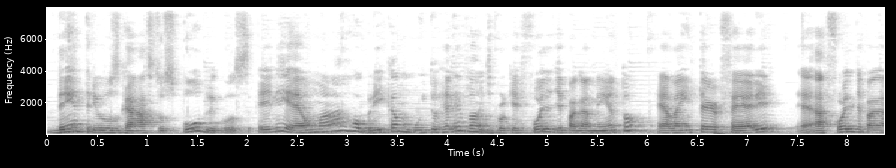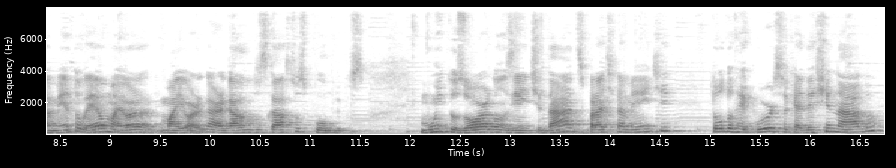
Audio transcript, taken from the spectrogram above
dentre os gastos públicos, ele é uma rubrica muito relevante, porque folha de pagamento, ela interfere, é, a folha de pagamento é o maior, maior gargalo dos gastos públicos. Muitos órgãos e entidades, praticamente todo recurso que é destinado,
